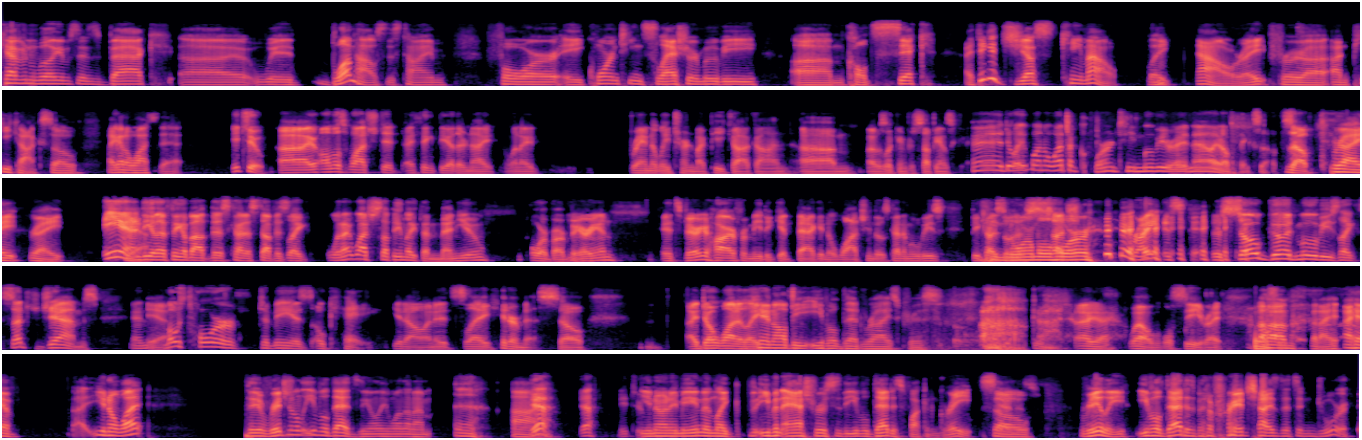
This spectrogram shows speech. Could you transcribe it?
Kevin Williamson's back uh, with Blumhouse this time for a quarantine slasher movie um, called Sick. I think it just came out like now, right? For uh, on Peacock. So I gotta watch that. Me too. I almost watched it. I think the other night when I randomly turned my Peacock on. Um, I was looking for something. I was like, eh, do I want to watch a quarantine movie right now? I don't think so. So, Right, right. And Yeah. the other thing about this kind of stuff is like when I watch something like The Menu or Barbarian, it's very hard for me to get back into watching those kind of movies because those normal such- horror. right? It's they're so good movies, like such gems. And Yeah. most horror to me is okay, you know, and it's like hit or miss. So I don't want to like can't all be Evil Dead Rise, Chris. oh god. I, uh, well, we'll see, right? We'll see. Um, but I, I have, you know what? The original Evil Dead's the only one that I'm eh, on. yeah, yeah, me too. You know what I mean? And like even Ash versus the Evil Dead is fucking great. So is. really, Evil Dead has been a franchise that's endured.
